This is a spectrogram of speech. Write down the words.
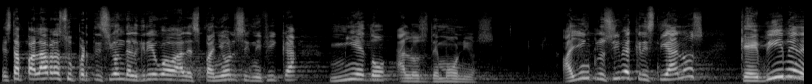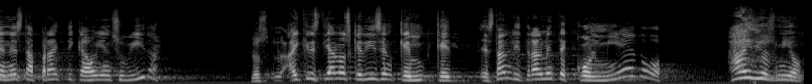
Esta palabra superstición del griego al español significa miedo a los demonios. Hay inclusive cristianos que viven en esta práctica hoy en su vida. Hay cristianos que dicen que, están literalmente con miedo. Ay, Dios mío,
